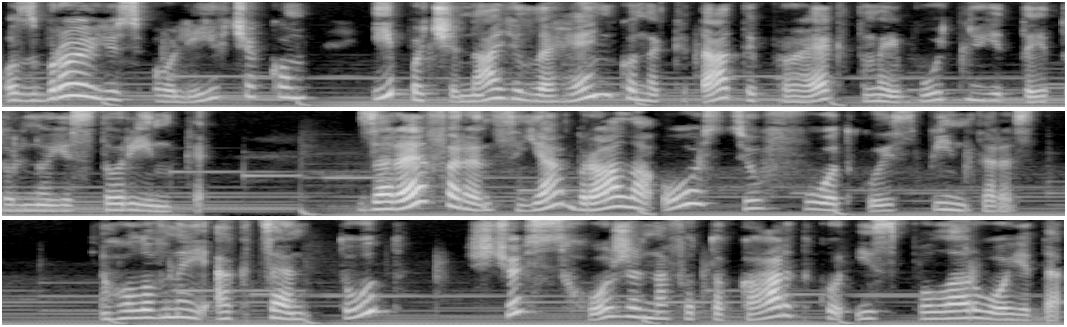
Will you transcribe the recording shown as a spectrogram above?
Озброююсь олівчиком і починаю легенько накидати проект майбутньої титульної сторінки. За референс я брала ось цю фотку із Pinterest. Головний акцент тут щось схоже на фотокартку із полароїда,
